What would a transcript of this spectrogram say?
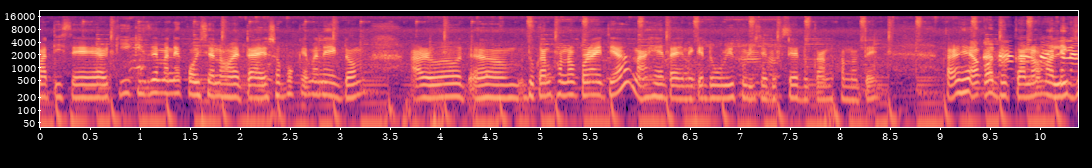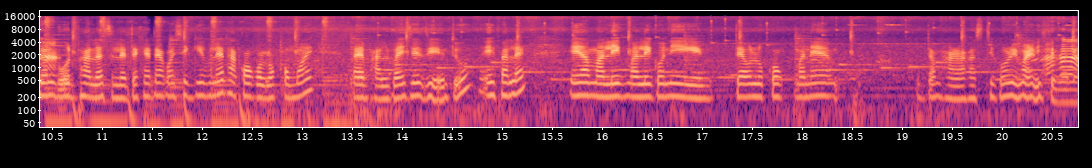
মাতিছে। কি কি যে মানে কৈছে নহয় তাই চবকে মানে একদম। আৰু দোকানখনৰ পৰা এতিয়া নাহে তাই এনেকৈ দৌৰি ফুৰিছে গোটেই দোকানখনতে। তাৰ আকৌ দোকানৰ মালিকজন বহুত ভাল আছিলে। তেখেতে কৈছে কি বোলে থাকক অলপ সময় তাই ভাল পাইছে যিহেতু। এইফালে এয়া মালিক মালিকনী তেওঁলোকক মানে একদম হাৰাশাস্তি কৰি মাৰিছে মানে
